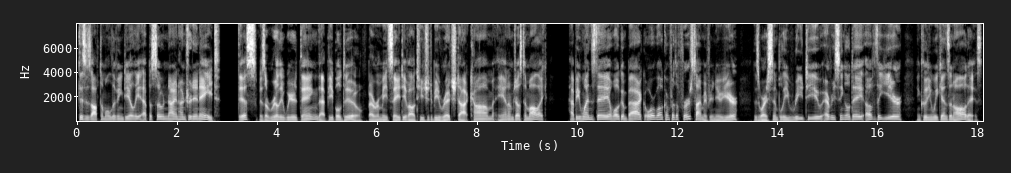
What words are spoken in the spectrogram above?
This is Optimal Living Daily, episode 908. This is a really weird thing that people do by Ramit Sethi of I'll Teach You to Be Rich.com. And I'm Justin Malik. Happy Wednesday and welcome back, or welcome for the first time if you're new here. This is where I simply read to you every single day of the year, including weekends and holidays.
